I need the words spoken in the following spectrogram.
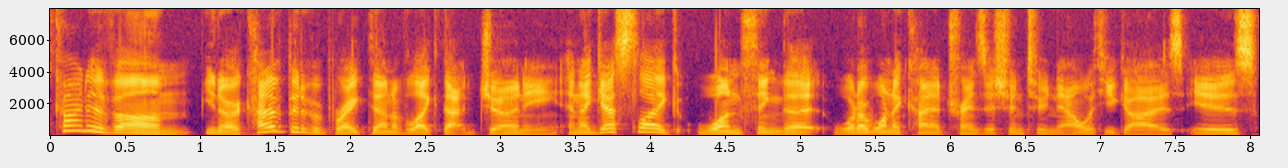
kind of um, you know, kind of a bit of a breakdown of like that journey. And I guess like one thing that what I want to kind of transition to now with you guys is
